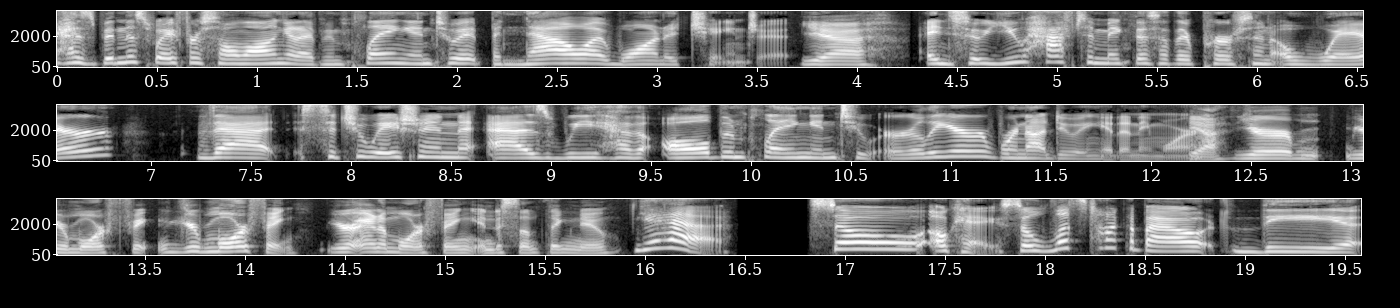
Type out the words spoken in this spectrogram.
has been this way for so long and I've been playing into it, but now I want to change it. Yeah. And so you have to make this other person aware that situation as we have all been playing into earlier, we're not doing it anymore. Yeah, you're you're morphing. You're morphing. You're anamorphing into something new. Yeah. So, okay. So let's talk about the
